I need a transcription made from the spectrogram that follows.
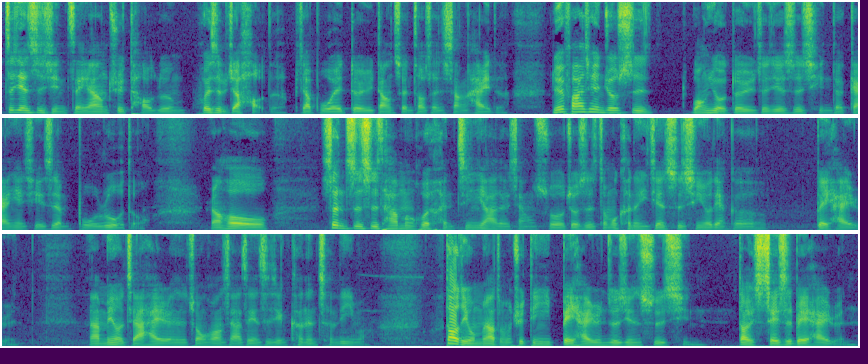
这件事情，怎样去讨论会是比较好的，比较不会对于当事人造成伤害的？你会发现，就是网友对于这件事情的概念其实是很薄弱的，然后甚至是他们会很惊讶的讲说，就是怎么可能一件事情有两个被害人？那没有加害人的状况下，这件事情可能成立吗？到底我们要怎么去定义被害人这件事情？到底谁是被害人？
